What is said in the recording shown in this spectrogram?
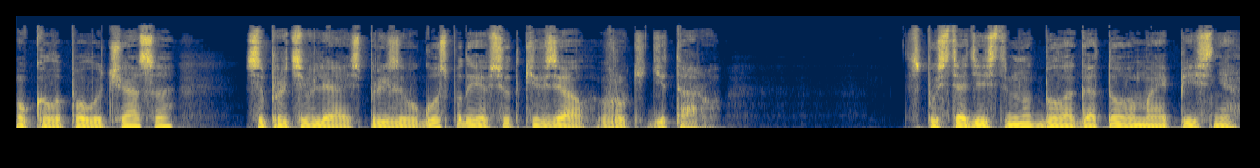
Около получаса, сопротивляясь призыву Господа, я все-таки взял в руки гитару. Спустя десять минут была готова моя песня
